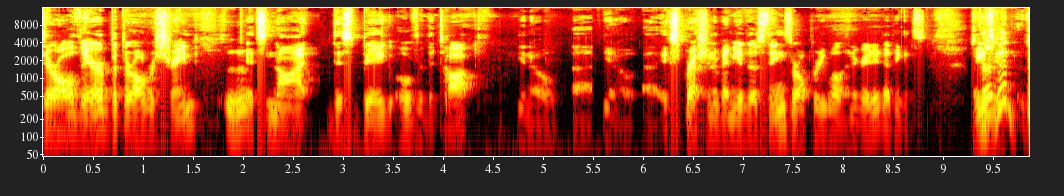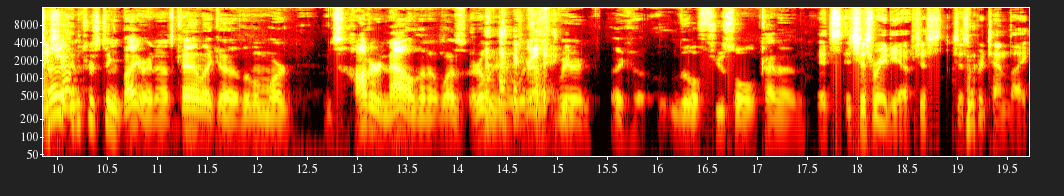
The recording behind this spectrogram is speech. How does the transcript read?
they're all there, but they're all restrained. Mhm. It's not this big over the top, you know, you know, uh, expression of any of those things. They're all pretty well integrated. I think it's I think it's got- good. It's Nice got job. an interesting bite right now. It's kind of like a little more. It's hotter now than it was earlier, which Really? is weird. Like a little fusel kind of. It's it's just radio. Just just pretend like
